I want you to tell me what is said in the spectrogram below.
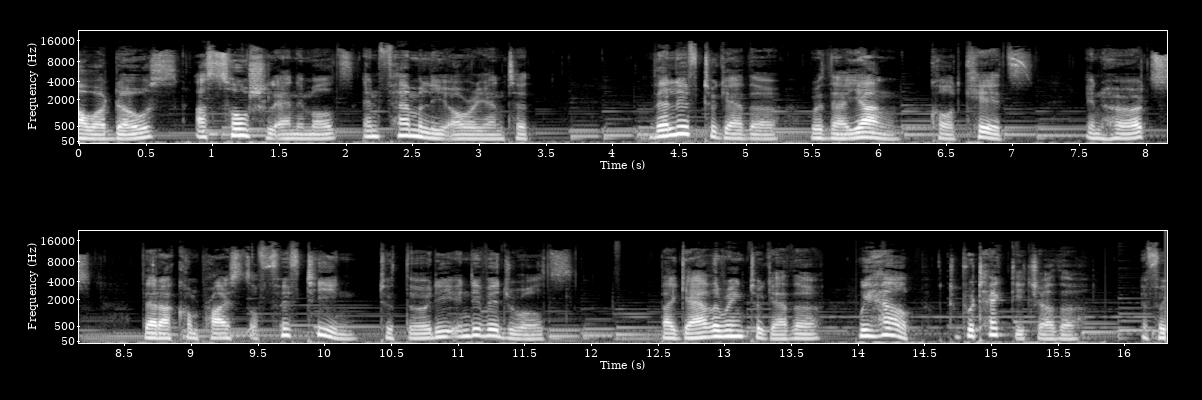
Our does are social animals and family oriented. They live together with their young, called kids, in herds, that are comprised of 15 to 30 individuals. By gathering together, we help to protect each other. If a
